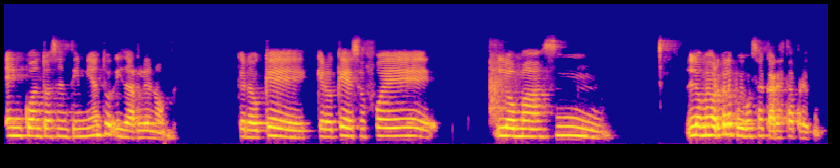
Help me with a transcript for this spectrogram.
en cuanto a sentimiento y darle nombre. Creo que, creo que eso fue lo más, mm, lo mejor que le pudimos sacar a esta pregunta.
